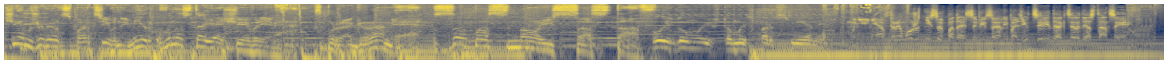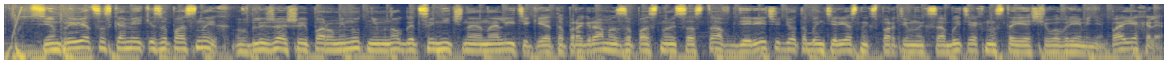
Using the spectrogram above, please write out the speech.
чем живет спортивный мир в настоящее время. В программе «Запасной состав». Пусть думают, что мы спортсмены. Мнение автора может не совпадать с официальной позицией редакции радиостанции. Всем привет со скамейки запасных. В ближайшие пару минут немного циничной аналитики. Это программа «Запасной состав», где речь идет об интересных спортивных событиях настоящего времени. Поехали!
